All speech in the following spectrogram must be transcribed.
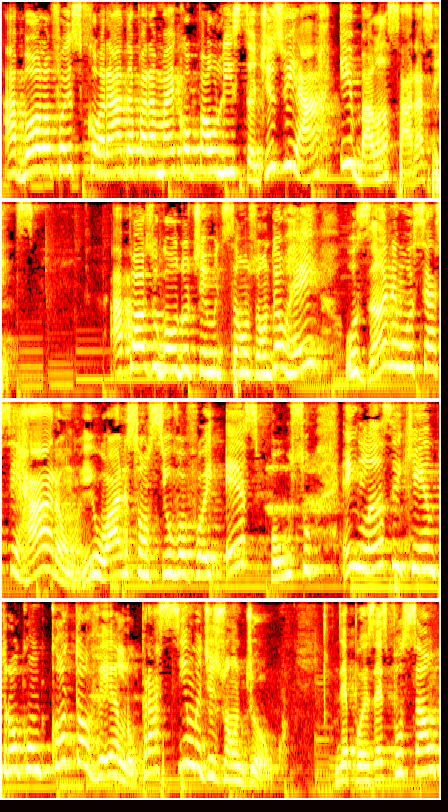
a bola foi escorada para Michael Paulista desviar e balançar as redes. Após o gol do time de São João del Rei, os ânimos se acirraram e o Alisson Silva foi expulso em lance que entrou com cotovelo para cima de João Diogo. Depois da expulsão,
